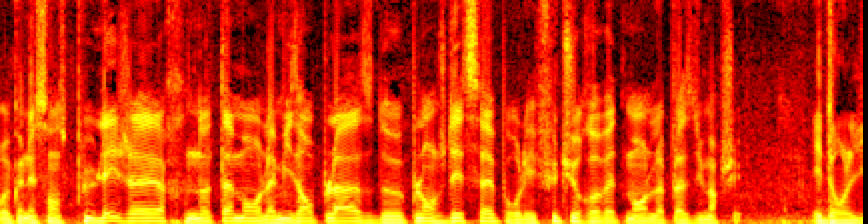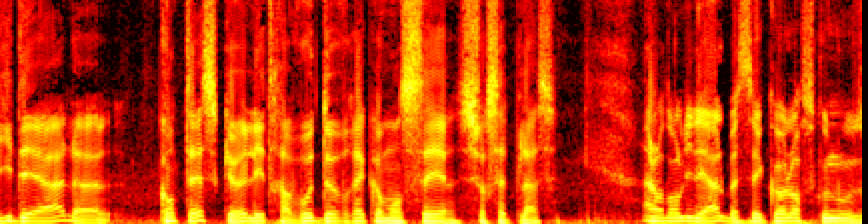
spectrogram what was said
reconnaissance plus légère, notamment la mise en place de planches d'essai pour les futurs revêtements de la place du marché. Et dans l'idéal, quand est-ce que les travaux devraient commencer sur cette place? Alors dans l'idéal, bah, c'est que lorsque nous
